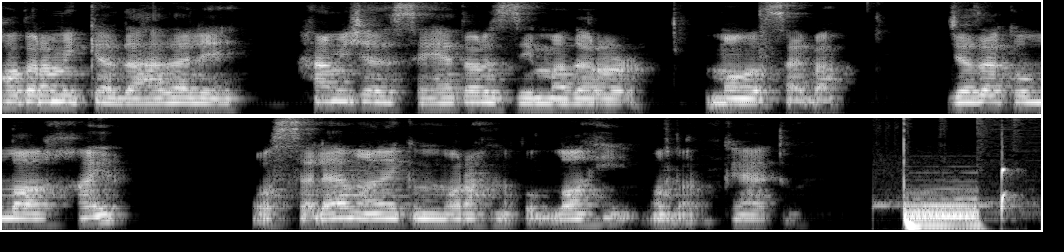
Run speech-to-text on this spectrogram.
সতৰামিক্ষা দেখা যালে হামিচা চেহেতৰ জিম্মাদাৰৰ মদত চাইবা। জাজাকুল্লাহ হয় আসসালামু আলাইকুম ওৰহমতুল্লাহি ওবৰকাতু Thank you.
